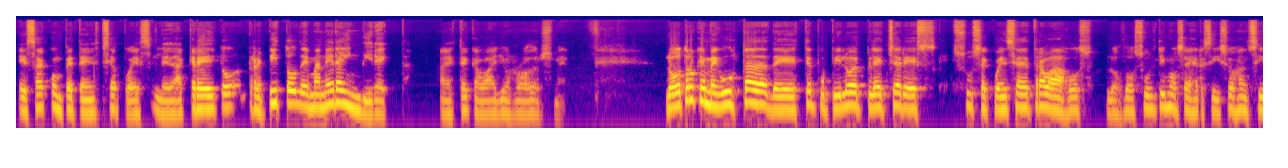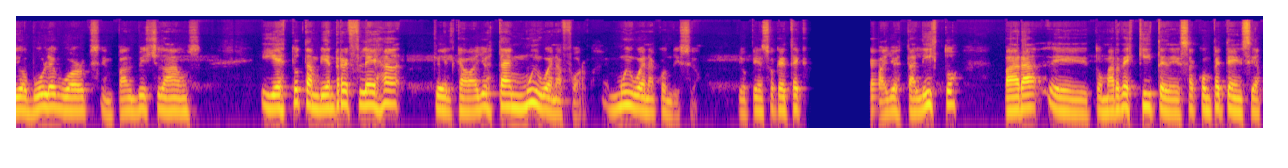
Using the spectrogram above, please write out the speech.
esa competencia pues le da crédito, repito, de manera indirecta a este caballo Rodersmith. Lo otro que me gusta de este pupilo de Pletcher es su secuencia de trabajos. Los dos últimos ejercicios han sido Bullet Works en Palm Beach Downs y esto también refleja que el caballo está en muy buena forma, en muy buena condición. Yo pienso que este caballo está listo para eh, tomar desquite de esa competencia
